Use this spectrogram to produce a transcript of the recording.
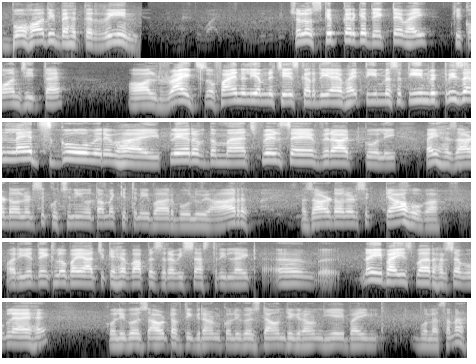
बहुत ही बेहतरीन। चलो स्किप करके देखते हैं भाई कि कौन जीतता है। ऑल राइट सो फाइनली हमने चेस कर दिया है भाई। तीन में से तीन विक्ट्रीज एंड लेट्स गो मेरे भाई। प्लेयर ऑफ़ द मैच फिर से विराट कोहली। भाई हज़ार डॉलर से कुछ नहीं होता मैं कितनी बार बोलूँ यार। हज़ार डॉलर से क्या होगा? और ये देख लो भाई आ चुके हैं वापस रवि शास्त्री लाइट आ, नहीं भाई इस बार हर्षा भोगले आए हैं। Kohli goes out of the ground Kohli goes down the ground ये भाई बोला था ना।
